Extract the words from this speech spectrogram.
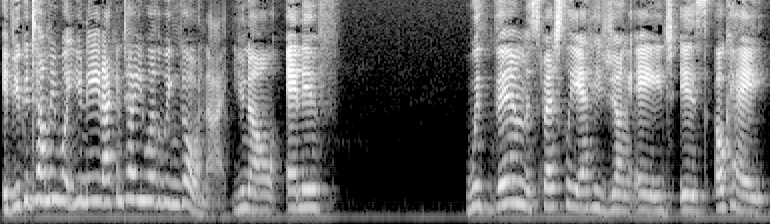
If you can tell me what you need, I can tell you whether we can go or not, you know? And if with them, especially at his young age, is okay,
